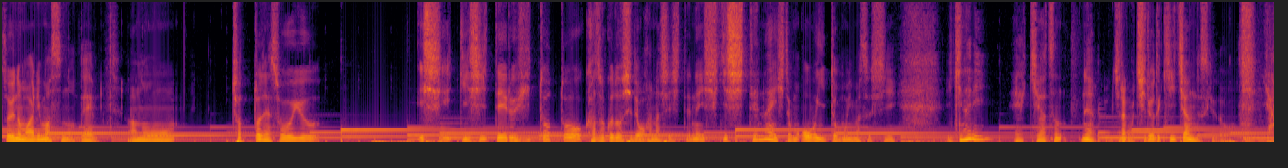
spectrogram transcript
そういうのもありますのであのちょっとねそういう意識している人と家族同士でお話ししてね意識してない人も多いと思いますしいきなりえ気圧ねうちなんかも治療で聞いちゃうんですけどいや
